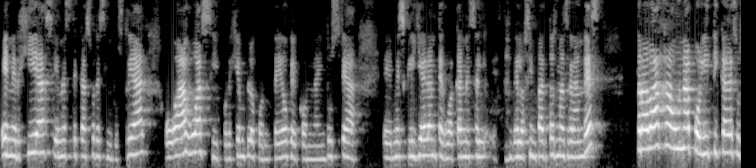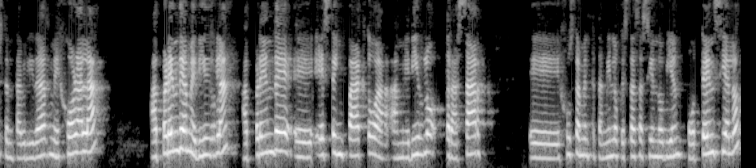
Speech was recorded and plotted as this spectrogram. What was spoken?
energías, si en este caso eres industrial, o aguas, si por ejemplo conteo que con la industria eh, mezclillera en Tehuacán es el de los impactos más grandes, trabaja una política de sustentabilidad, mejórala, aprende a medirla, aprende eh, este impacto a, medirlo, trazar eh, justamente también lo que estás haciendo bien, potencialo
